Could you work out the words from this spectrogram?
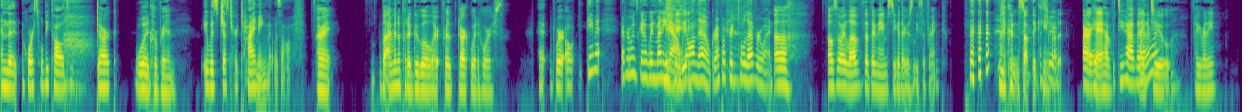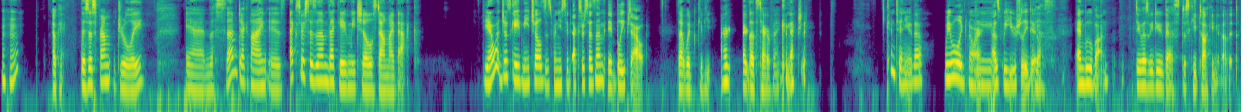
and the horse will be called Dark Wood. Corinne. It was just her timing that was off. All right. But I'm going to put a Google alert for Darkwood horse. Uh, we're all, damn it, everyone's going to win money now. We all know. Grandpa Frank told everyone. Uh, also, I love that their names together is Lisa Frank. I couldn't stop thinking about it. All right. okay, I have. Do you have another I do. Are you ready? Mm-hmm. Okay. This is from Julie. And the subject line is Exorcism that gave me chills down my back. You know what just gave me chills is when you said exorcism, it bleeped out That would give you. our, our That's terrifying. connection. Continue though. We will ignore as we usually do Yes. and move on. do as we do best, just keep talking about it.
